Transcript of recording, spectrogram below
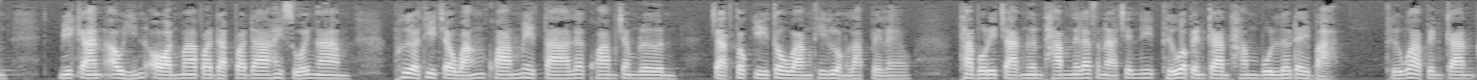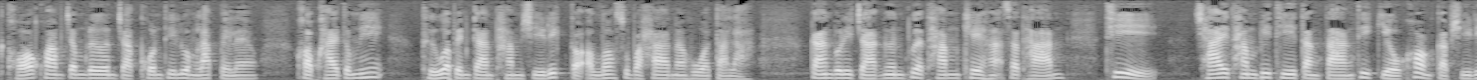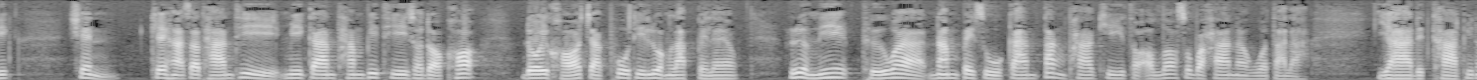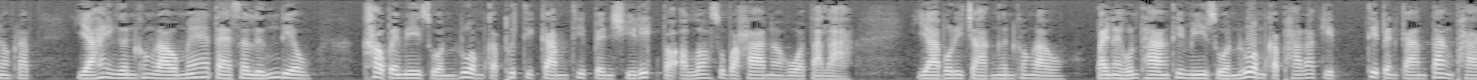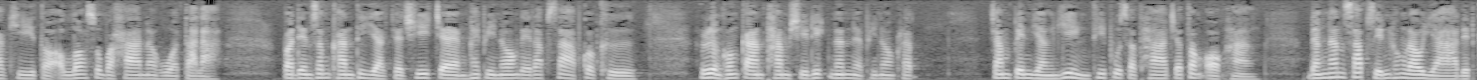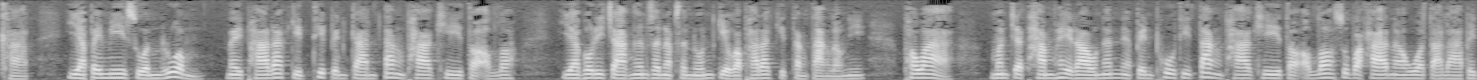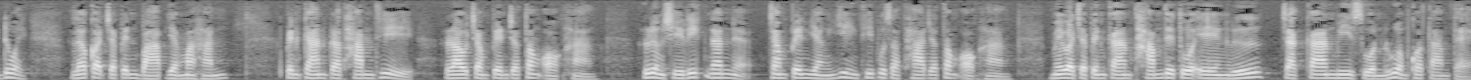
มีการเอาหินอ่อนมาประดับประดาให้สวยงาม เพื่อที่จะหวังความเมตตาและความจำเริญ จากโตกีโตวังที่ล่วงลับไปแล้ว ถ้าบริจาคเงินทำในลักษณะเช่นนี้ ถือว่าเป็นการทำบุญแล้วได้บาป ถือว่าเป็นการขอความจำเริญจากคนที่ล่วงลับไปแล้ว ขอบขายตรงนี้ถือว่าเป็นการทำชีริกต่ออัลลอฮฺสุบฮานะฮัวตาลา การบริจาคเงินเพื่อทำเคหสถานที่ใช้ทำพิธีต่างๆ ที่เกี่ยวข้องกับชีริก เช่น เคหสถานที่มีการทำพิธีสะดอกเคาะโดยขอจากผู้ที่ล่วงลับไปแล้ว เรื่องนี้ถือว่านำไปสู่การตั้งภาคีต่ออัลลอฮฺสุบฮานะฮัวตาลา อย่าเด็ดขาดพี่น้องครับ อย่าให้เงินของเราแม้แต่สลึงเดียว เข้าไปมีส่วนร่วมกับพฤติกรรมที่เป็นชีริกต่ออัลลอฮฺสุบฮานะฮัวตาลา อย่าบริจาคเงินของเรา ไปในหนทางที่มีส่วนร่วมกับภารกิจที่เป็นการตั้งภาคีต่ออัลลอฮฺสุบฮานะฮัวตาลา ประเด็นสำคัญที่อยากจะชี้แจงให้พี่น้องได้รับทราบก็คือ เรื่องของการทำชีริกนั้นเนี่ยพี่น้องครับจำเป็นอย่างยิ่งที่ผู้ศรัทธาจะต้องออกห่าง ดังนั้นทรัพย์สินของเราอย่าเด็ดขาด อย่าไปมีส่วนร่วมในภารกิจที่เป็นการตั้งภาคีต่ออัลลอฮ์อย่าบริจาคเงินสนับสนุนเกี่ยวกับภารกิจต่าง ๆ เหล่านี้ เพราะว่ามันจะทำให้เรานั้นเนี่ยเป็นผู้ที่ตั้งภาคีต่ออัลลอฮ์สุบฮานาหัวตาลาไปด้วย แล้วก็จะเป็นบาปอย่างมหัน เป็นการกระทำที่เราจำเป็นจะต้องออกห่าง เรื่องชีริกนั้นเนี่ยจำเป็นอย่างยิ่งที่ผู้ศรัทธาจะต้องออกห่าง ไม่ว่าจะเป็นการทำด้วยตัวเองหรือจากการมีส่วนร่วมก็ตามแต่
